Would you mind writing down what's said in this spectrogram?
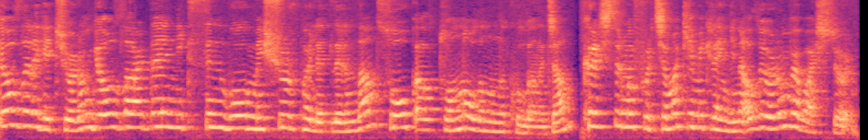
Gözlere geçiyorum. Gözlerde NYX'in bu meşhur paletlerinden soğuk alt tonlu olanını kullanacağım. Karıştırma fırçama kemik rengini alıyorum ve başlıyorum.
